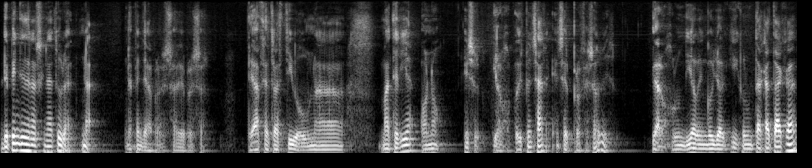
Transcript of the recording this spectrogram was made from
¿Depende de la asignatura? No, depende de la profesora y el profesor. ¿Te hace atractivo una materia o no? Eso. Y a lo mejor podéis pensar en ser profesores. Y a lo mejor un día vengo yo aquí con un taca-taca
